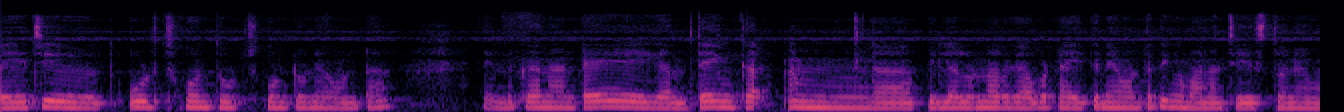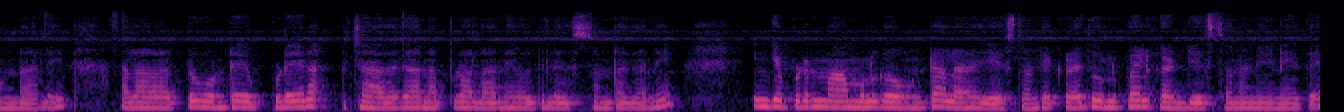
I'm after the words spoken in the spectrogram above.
లేచి ఊడ్చుకొని తుడుచుకుంటూనే ఉంటాను ఎందుకనంటే ఇక అంతే ఇంకా ఇంకా పిల్లలు ఉన్నారు కాబట్టి అయితేనే ఉంటుంది ఇంకా మనం చేస్తూనే ఉండాలి. అలా అన్నట్టు ఉంటే ఎప్పుడైనా చాదగానప్పుడు అలానే వదిలేస్తుంటా కానీ ఇంకెప్పుడైనా మామూలుగా ఉంటే అలానే చేస్తుంటా. ఇక్కడైతే ఉల్లిపాయలు కట్ చేస్తాను నేనైతే.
